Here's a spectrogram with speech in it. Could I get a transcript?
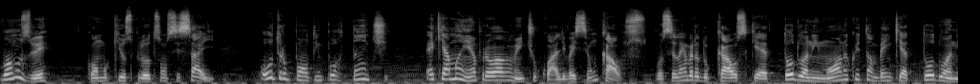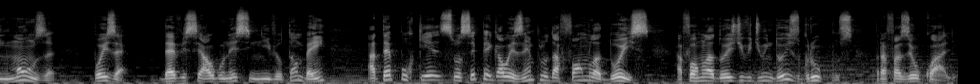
Vamos ver como que os pilotos vão se sair. Outro ponto importante é que amanhã provavelmente o quali vai ser um caos. Você lembra do caos que é todo ano em Mônaco e também que é todo ano em Monza? Pois é, deve ser algo nesse nível também, até porque se você pegar o exemplo da Fórmula 2, a Fórmula 2 dividiu em dois grupos para fazer o quali.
